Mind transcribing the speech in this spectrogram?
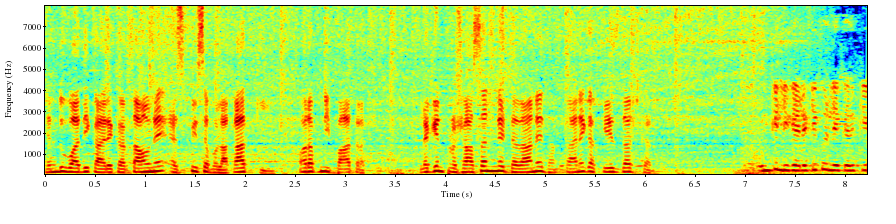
हिंदूवादी कार्यकर्ताओं ने एसपी से मुलाकात की और अपनी बात रखी, लेकिन प्रशासन ने डराने धमकाने का केस दर्ज कर दिया। उनकी लीगैलिटी को लेकर के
